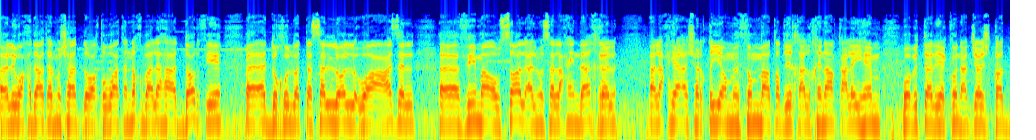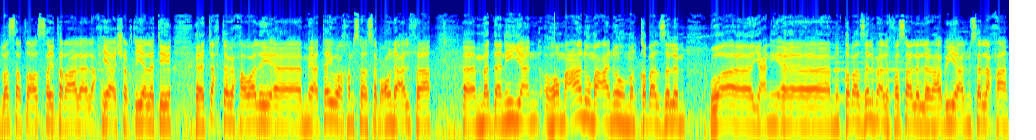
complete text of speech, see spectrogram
لوحدات المشاهد وقوات النخبة. النخبة لها الدور في آه، الدخول والتسلل وعزل آه، فيما أوصال المسلحين داخل الأحياء الشرقية ومن ثم تضييق الخناق عليهم وبالتالي يكون الجيش قد بسط السيطرة على الأحياء الشرقية التي تحتوي حوالي 275 آه، ألف مدنيا. هم عانوا معانوه من قبل ظلم ويعني آه، من قبل ظلم الفصائل الإرهابية المسلحة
